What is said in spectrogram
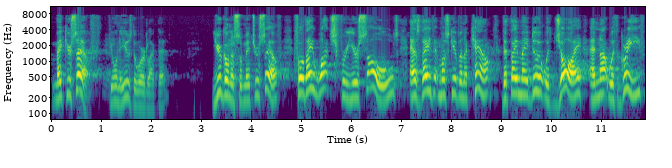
make yourself, if you want to use the word like that. You're going to submit yourself, for they watch for your souls as they that must give an account, that they may do it with joy and not with grief,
